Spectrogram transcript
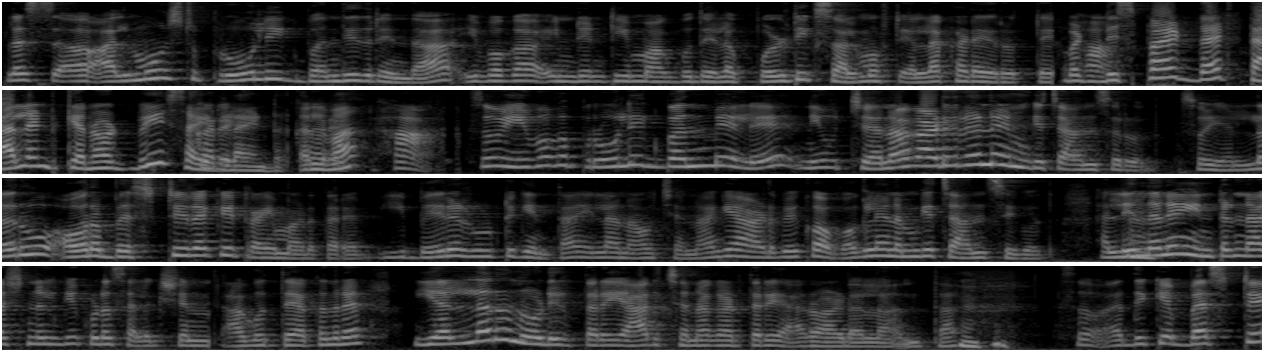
ಪ್ಲಸ್ ಆಲ್ಮೋಸ್ಟ್ ಪ್ರೋ ಲೀಗ್ ಬಂದಿದ್ರಿಂದ ಇವಾಗ ಇಂಡಿಯನ್ ಟೀಮ್ ಆಗ್ಬೋದು ಎಲ್ಲ ಪೊಲಿಟಿಕ್ಸ್ ಆಲ್ಮೋಸ್ಟ್ ಎಲ್ಲ ಕಡೆ ಇರುತ್ತೆ. But despite that talent cannot be sideline ಅಲ್ವಾ? ಹಾ. ಸೊ ಇವಾಗ ಪ್ರೋ ಲೀಗ್ ಬಂದ್ಮೇಲೆ ನೀವು ಚೆನ್ನಾಗಿ ಆಡಿದ್ರೆ ನಿಮ್ಗೆ ಚಾನ್ಸ್ ಇರೋದು. ಸೊ ಎಲ್ಲರೂ ಅವರ ಬೆಸ್ಟ್ ಇರಕ್ಕೆ ಟ್ರೈ ಮಾಡ್ತಾರೆ. ಈ ಬೇರೆ ರೂಟ್ಗಿಂತ ಇಲ್ಲ ನಾವು ಚೆನ್ನಾಗಿ ಆಡ್ಬೇಕು, ಅವಾಗಲೇ ನಮಗೆ ಚಾನ್ಸ್ ಸಿಗೋದು. ಅಲ್ಲಿಂದನೇ ಇಂಟರ್ನ್ಯಾಷನಲ್ಗೆ ಕೂಡ ಸೆಲೆಕ್ಷನ್ ಆಗುತ್ತೆ. ಯಾಕಂದ್ರೆ ಎಲ್ಲರೂ ನೋಡಿರ್ತಾರೆ ಯಾರು ಚೆನ್ನಾಗಿ ಆಡ್ತಾರೆ, ಯಾರು ಆಡಲ್ಲ ಅಂತ. ಸೊ ಅದಕ್ಕೆ ಬೆಸ್ಟೇ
